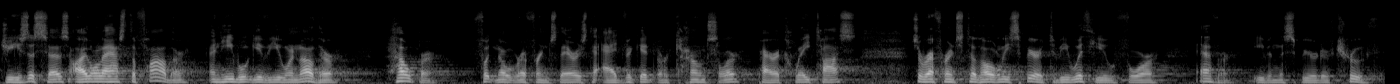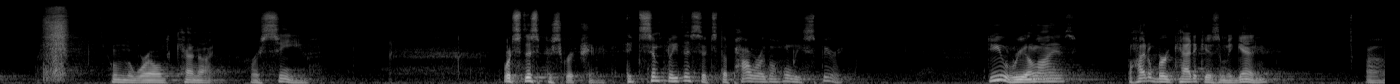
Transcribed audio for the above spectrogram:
Jesus says, I will ask the Father, and he will give you another helper. Footnote reference there is to advocate or counselor, parakletos. It's a reference to the Holy Spirit to be with you forever, even the Spirit of truth, whom the world cannot receive. What's this prescription? It's simply this it's the power of the Holy Spirit. Do you realize the Heidelberg Catechism, again, uh,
